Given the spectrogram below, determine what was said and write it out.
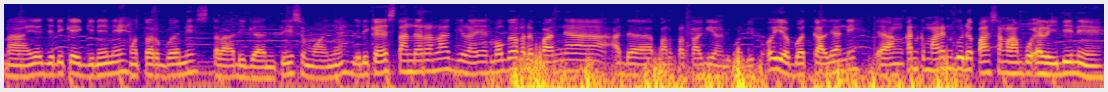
Nah ya jadi kayak gini nih motor gua nih setelah diganti semuanya Jadi kayak standaran lagi lah ya. Semoga ke depannya ada part-part lagi yang dimodif. Oh iya buat kalian nih Yang kan kemarin gue udah pasang lampu LED nih.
